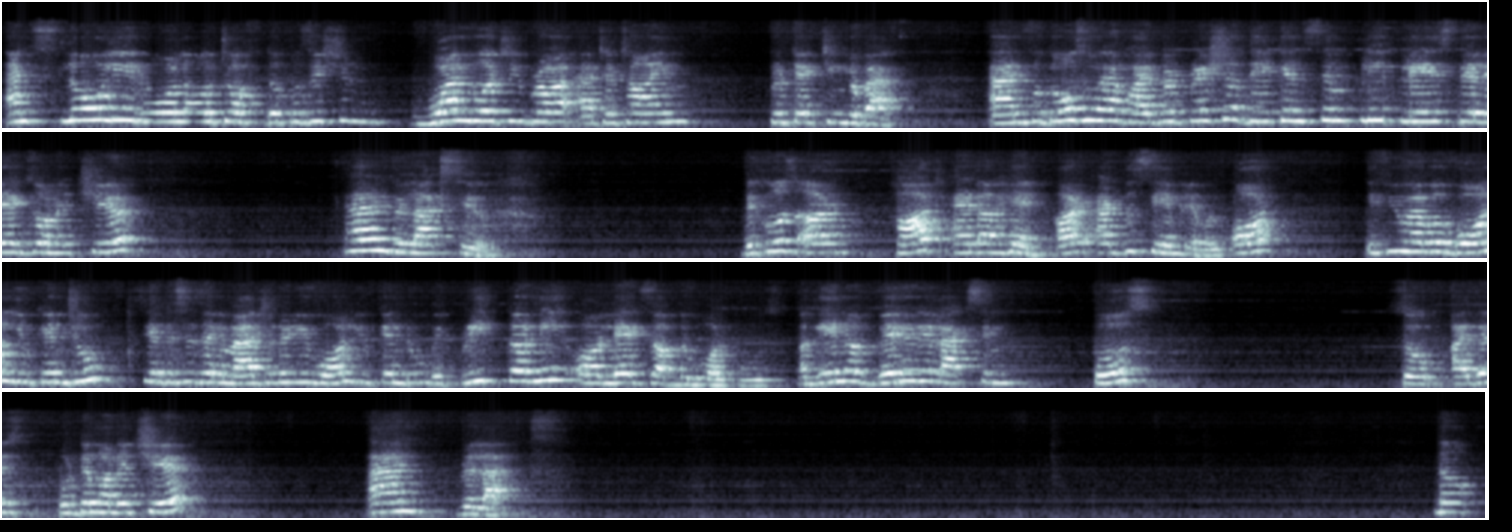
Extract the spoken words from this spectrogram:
and slowly roll out of the position one vertebra at a time, protecting your back. And for those who have high blood pressure, they can simply place their legs on a chair and relax here. Because our heart and our head are at the same level. Or if you have a wall, you can do, say this is an imaginary wall, you can do Vipreet Karni or legs up the wall pose. Again, a very relaxing pose. So either put them on a chair and relax. Now,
